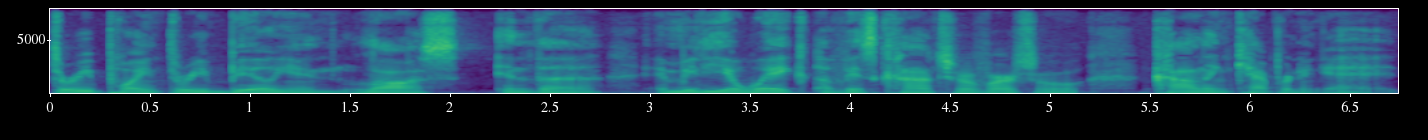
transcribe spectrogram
3.3 billion loss in the immediate wake of its controversial Colin Kaepernick ad.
